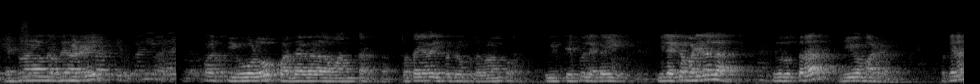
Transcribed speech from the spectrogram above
ಎಷ್ಟು ಪದಗಳ ಅಂತ ಅರ್ಥ ಹೇಳ್ರಿ? ಇಪ್ಪತ್ತೇಳು ಪದಗಳವ ಅಂತ ಅರ್ಥ. ಗೊತ್ತಾಗಿಲ್ಲ ಇಪ್ಪತ್ತೇಳು ಪದಗಳು ಅಂತ ಈ ಟೆಪ್ ಲೆಕ್ಕ ಈ- ಈ ಲೆಕ್ಕ ಮಾಡಿರಲ್ಲ? ಇದ್ರ ಉತ್ತರ ನೀವೇ ಮಾಡಿರಿ ಓಕೆನಾ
